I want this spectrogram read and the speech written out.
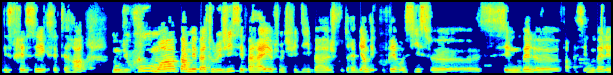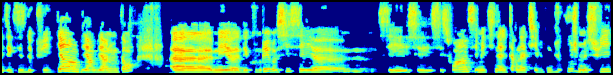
déstresser, etc. Donc du coup, moi, par mes pathologies, c'est pareil. Je me suis dit, bah, je voudrais bien découvrir aussi ce, ces nouvelles, enfin ces nouvelles, elles existent depuis bien, bien, bien longtemps, mais découvrir aussi ces, ces, ces, ces, soins, ces médecines alternatives. Donc du coup, je me suis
